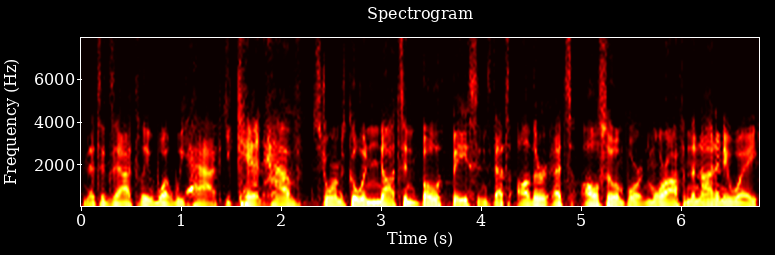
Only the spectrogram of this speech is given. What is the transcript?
And that's exactly what we have. You can't have storms going nuts in both basins. That's other that's also important. More often than not anyway,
